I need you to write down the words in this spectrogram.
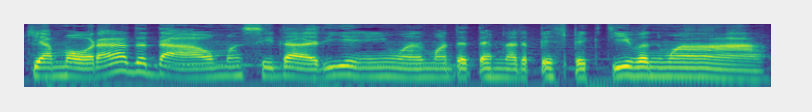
que a morada da alma se daria em uma, uma determinada perspectiva numa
